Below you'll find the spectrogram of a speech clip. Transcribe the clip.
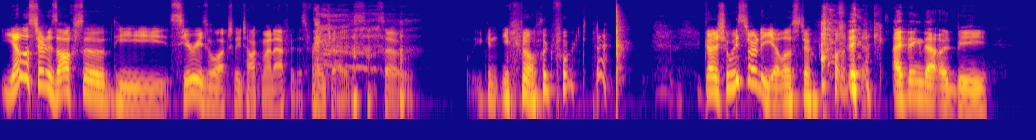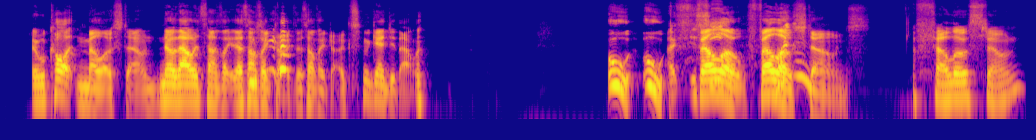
Yellowstone is also the series we'll actually talk about after this franchise, so you can you can all look forward to that. Guys, should we start a Yellowstone I think I think that would be. It would call it Mellowstone. No, that would sounds like that sounds like drugs. That sounds like drugs. We can't do that one. Ooh, ooh, I- fellow fellow stones. Fellow Stone.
